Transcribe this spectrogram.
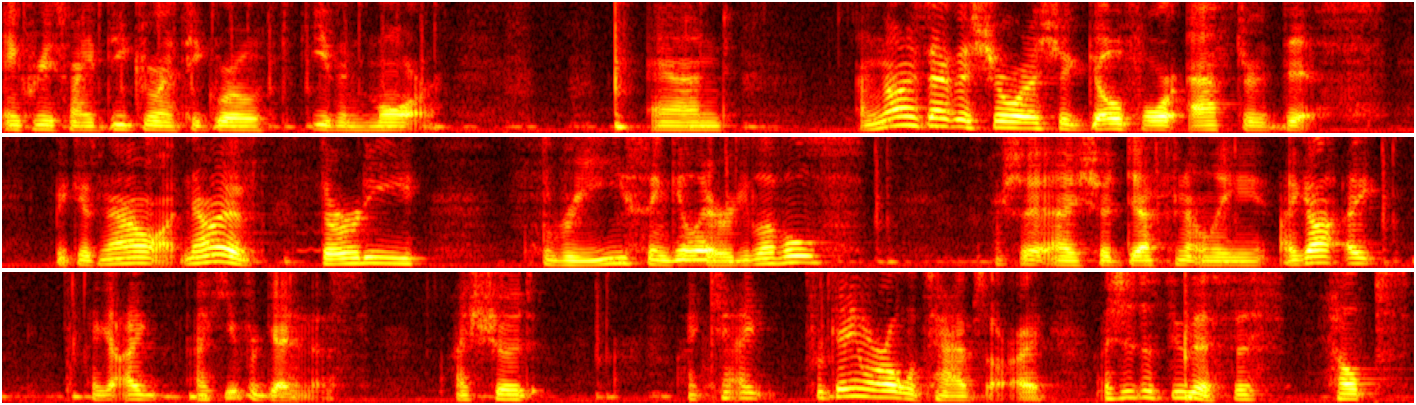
increase my decrementy growth even more. And I'm not exactly sure what I should go for after this. Because now, now I have 33 singularity levels. Actually, I should definitely... I got... I, I, I, I keep forgetting this. I should... I can't... I, forgetting where all the tabs are. I, I should just do this. This helps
